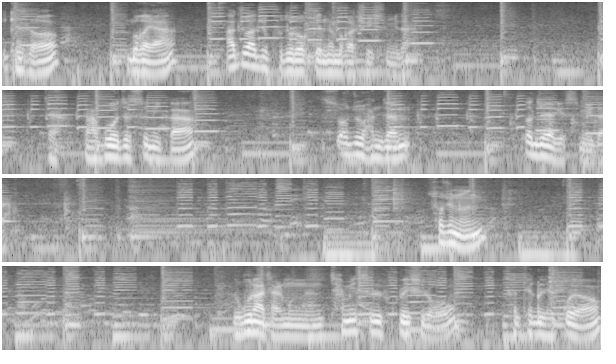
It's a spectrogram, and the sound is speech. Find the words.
익혀서 먹어야 아주 아주 부드럽게 넘어갈 수 있습니다. 자, 다 구워졌으니까 소주 한 잔 던져야겠습니다. 소주는 누구나 잘 먹는 참이슬 후레쉬로 선택을 했고요.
